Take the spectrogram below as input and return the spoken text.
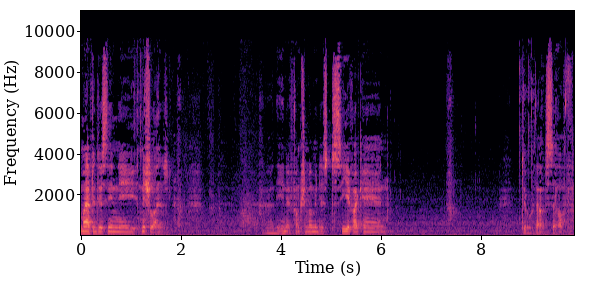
I might have to just in the initialize uh, the init function. Let me just see if I can do it without self.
